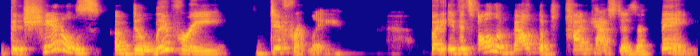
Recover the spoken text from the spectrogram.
the channels of delivery differently. But if it's all about the podcast as a thing,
